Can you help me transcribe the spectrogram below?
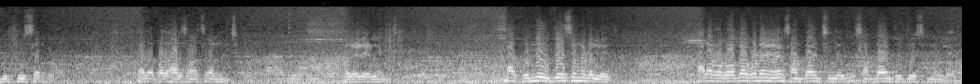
మీరు చూశారు కూడా గత పదహారు సంవత్సరాల నుంచి. పదిహేడేళ్ళ నుంచి. నాకు ఉండే ఉద్దేశం కూడా లేదు. అలా ఒక రూపాయి కూడా నేను సంపాదించలేదు. సంపాదించే ఉద్దేశం కూడా లేదు.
